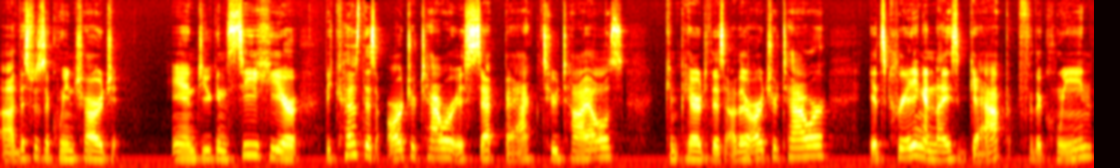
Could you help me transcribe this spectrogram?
Uh, this was a queen charge, and you can see here, because this archer tower is set back two tiles compared to this other archer tower, it's creating a nice gap for the queen.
